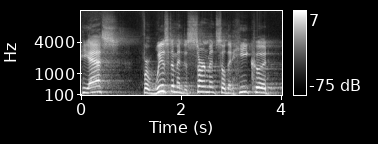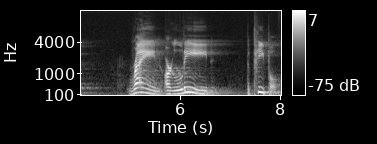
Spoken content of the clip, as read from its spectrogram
He asked for wisdom and discernment so that he could reign or lead the people.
